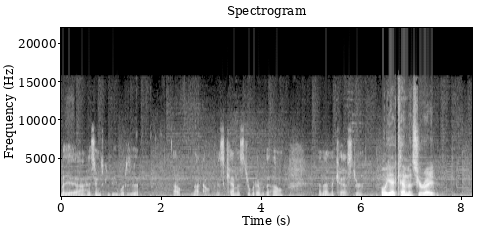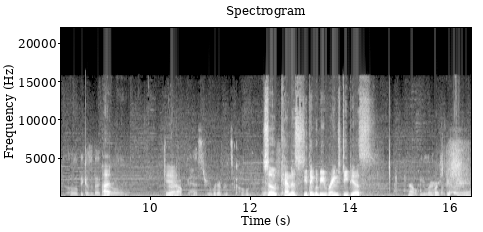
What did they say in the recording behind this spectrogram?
But yeah, I assume it's gonna be what is it? Al- not alchemist, chemist, or whatever the hell, and then the caster. Oh yeah, chemist. You're right. Oh, because of that I- girl. Or Yeah. alchemist, or whatever it's called. Yeah. So chemist, you think would be range DPS? no healer. or healer. yeah.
